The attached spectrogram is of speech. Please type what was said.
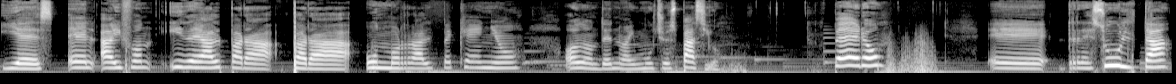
y es el iPhone ideal para, para un morral pequeño o donde no hay mucho espacio. Pero eh, resulta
